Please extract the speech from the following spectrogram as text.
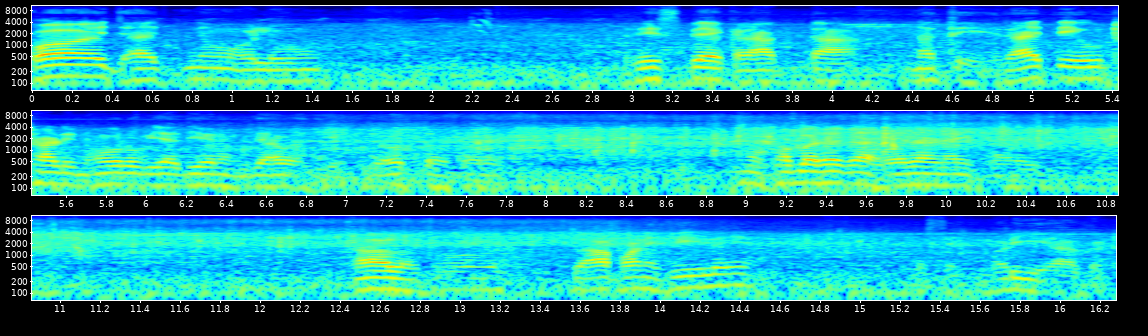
કોઈ જાતનું ઓલું રિસ્પેક્ટ રાખતા નથી. રાતે ઉઠાડીને સો રૂપિયા દો ને જવા દે જોડતો કરે. ખબર હે કે હેરાન થાય. હાલો. તો ચા પાણી પી લઈએ. પછી મળીએ આગળ.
